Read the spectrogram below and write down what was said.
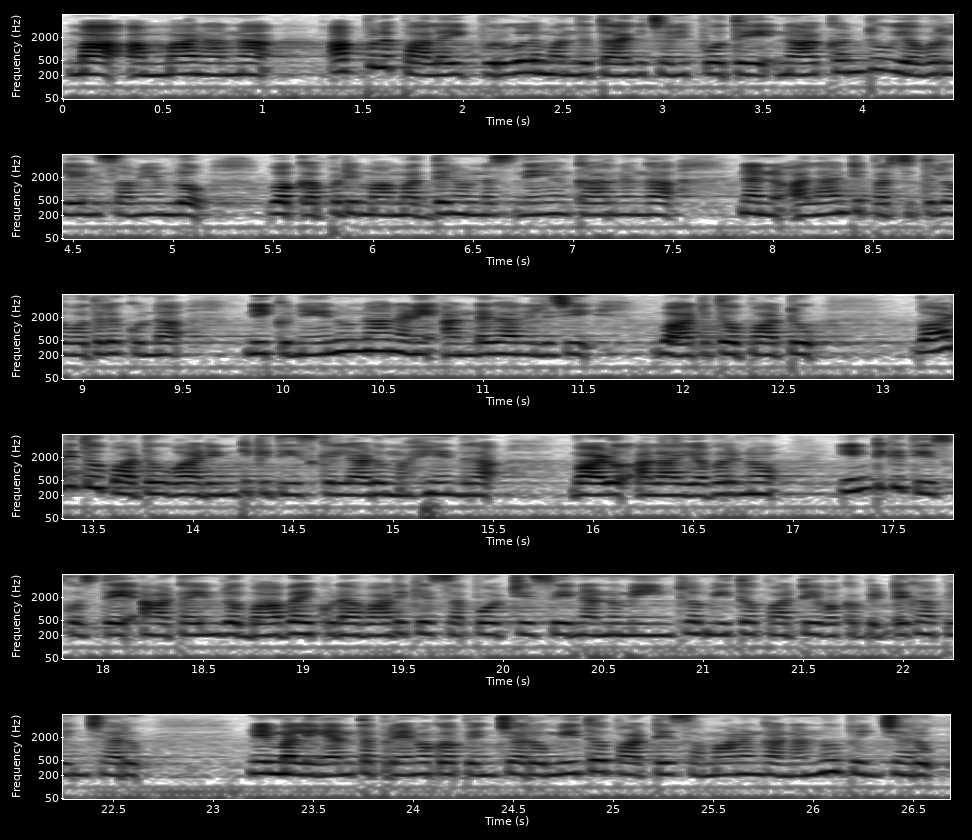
మా అమ్మా నాన్న అప్పుల పాలై పురుగుల మందు తాగి చనిపోతే నాకంటూ ఎవరు లేని సమయంలో ఒకప్పటి మా మధ్యన ఉన్న స్నేహం కారణంగా నన్ను అలాంటి పరిస్థితుల్లో వదలకుండా నీకు నేనున్నానని అండగా నిలిచి వాటితో పాటు వాడితో పాటు వాడింటికి తీసుకెళ్ళాడు మహేంద్ర. వాడు అలా ఎవరినో ఇంటికి తీసుకొస్తే ఆ టైంలో బాబాయ్ కూడా వాడికే సపోర్ట్ చేసి నన్ను మీ ఇంట్లో మీతో పాటే ఒక బిడ్డగా పెంచారు. మిమ్మల్ని ఎంత ప్రేమగా పెంచారు మీతో పాటే సమానంగా నన్ను పెంచారు.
